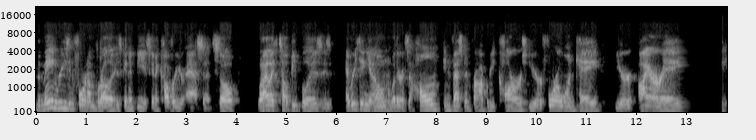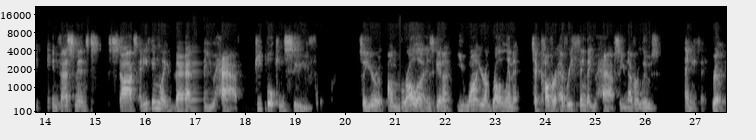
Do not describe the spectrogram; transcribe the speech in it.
the main reason for an umbrella is going to be it's going to cover your assets. So what I like to tell people is is everything you own, whether it's a home, investment property, cars, your 401k, your IRA, investments, stocks, anything like that that you have, people can sue you for. So your umbrella is gonna, you want your umbrella limit to cover everything that you have so you never lose anything really.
